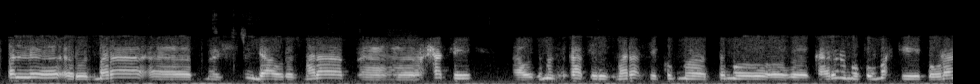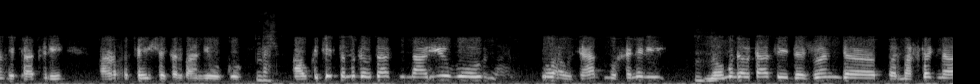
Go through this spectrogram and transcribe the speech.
خپل روزمره دا روزمره هڅه او زموږ تاسو روزمره چې کوم څه مو کارونه مو په مخ کې په وړاندې پراته دي هغه په صحیح شکل باندې وکړو او کله چې موږ تاسو ناریو او صحت مو خنوي نو موږ تاسو د ژوند پرمختګ نه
